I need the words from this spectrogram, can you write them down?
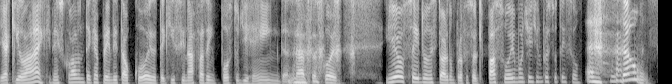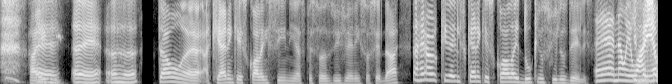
e aquilo, ah, que na escola não tem que aprender tal coisa, tem que ensinar a fazer imposto de renda, sabe? Essas coisas. E eu sei de uma história de um professor que passou e um monte de gente não prestou atenção. Então, aí, É, é, aham. Então é, querem que a escola ensine as pessoas a viverem em sociedade. Na real, é que eles querem que a escola eduque os filhos deles. É, não, eu Que acho. venha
